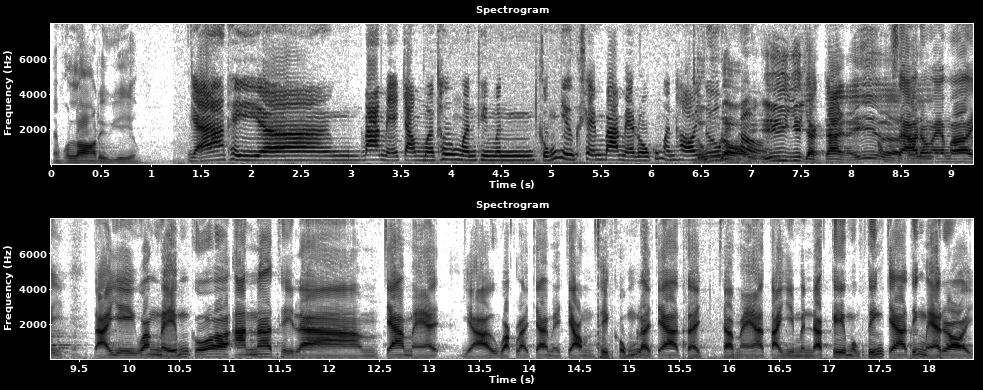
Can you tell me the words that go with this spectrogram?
em có lo điều gì không? Dạ thì à, ba mẹ chồng mà thương mình thì mình cũng như xem ba mẹ ruột của mình thôi đúng, rồi. y như chàng trai nãy không là- sao đâu em ơi. Tại vì quan niệm của anh á, thì là cha mẹ vợ hoặc là cha mẹ chồng thì cũng là cha tại cha mẹ. Tại vì mình đã kêu một tiếng cha tiếng mẹ rồi.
